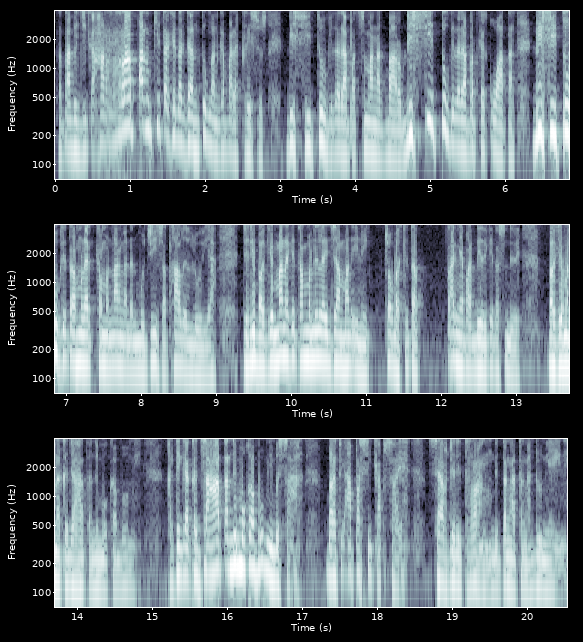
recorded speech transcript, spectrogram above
Tetapi jika harapan kita kita gantungkan kepada Kristus, di di situ kita dapat semangat baru. Di situ kita dapat kekuatan. Di situ kita melihat kemenangan dan mujizat. Haleluya. Jadi bagaimana kita menilai zaman ini? Coba kita tanya pada diri kita sendiri. Bagaimana kejahatan di muka bumi? Ketika kejahatan di muka bumi besar, berarti apa sikap saya? Saya harus jadi terang di tengah-tengah dunia ini.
